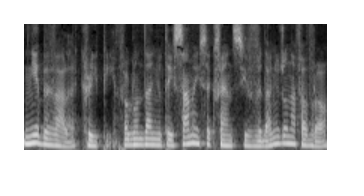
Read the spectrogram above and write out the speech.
niebywale creepy w oglądaniu tej samej sekwencji w wydaniu Johna Favreau,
